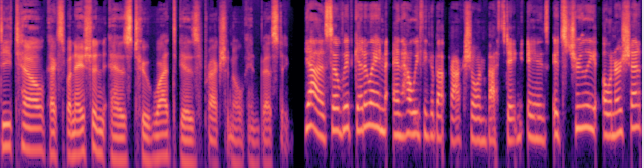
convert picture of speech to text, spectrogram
detailed explanation as to what is fractional investing. Yeah. So with Getaway and how we think about fractional investing is it's truly ownership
